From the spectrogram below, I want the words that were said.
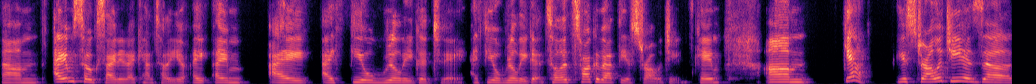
um, I am so excited. I can't tell you. I, I'm I I feel really good today. I feel really good. So let's talk about the astrology. Okay. Um, yeah, the astrology is uh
